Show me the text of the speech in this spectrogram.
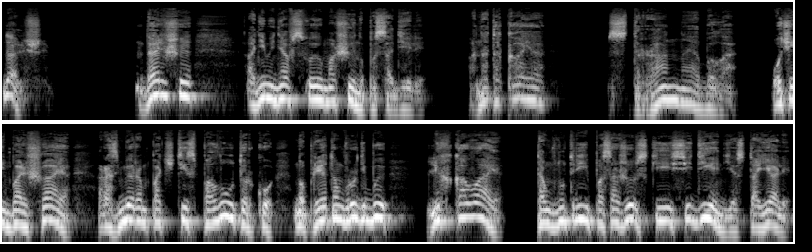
«Дальше». Дальше они меня в свою машину посадили. Она такая странная была, очень большая, размером почти с полуторку, но при этом вроде бы легковая. Там внутри пассажирские сиденья стояли,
